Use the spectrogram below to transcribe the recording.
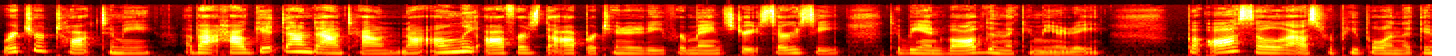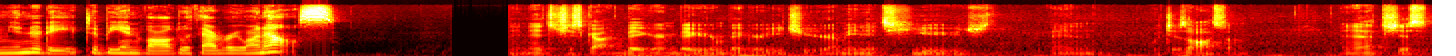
Richard talked to me about how Get Down Downtown not only offers the opportunity for Main Street Searcy to be involved in the community, but also allows for people in the community to be involved with everyone else and it's just gotten bigger and bigger and bigger each year. I mean, it's huge, and which is awesome. And that's just,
